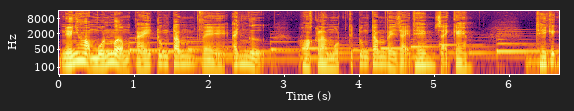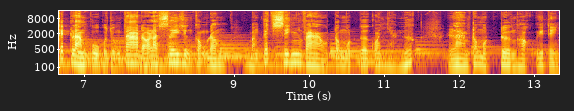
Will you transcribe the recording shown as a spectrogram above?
Nếu như họ muốn mở một cái trung tâm về anh ngữ, hoặc là một cái trung tâm về dạy thêm, dạy kèm, thì cái cách làm cũ của chúng ta đó là xây dựng cộng đồng bằng cách xin vào trong một cơ quan nhà nước, làm trong một trường học uy tín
